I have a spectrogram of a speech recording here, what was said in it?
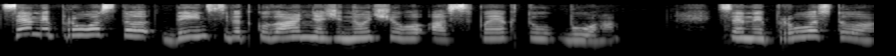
Це не просто день святкування жіночого аспекту Бога. Це не просто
